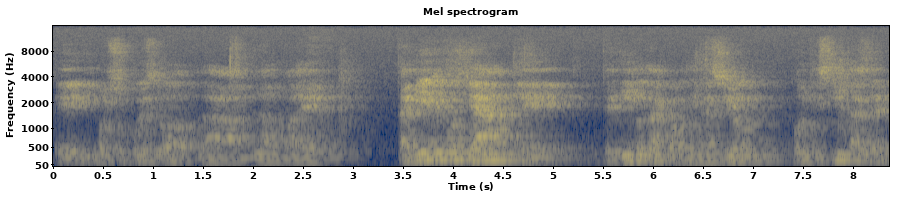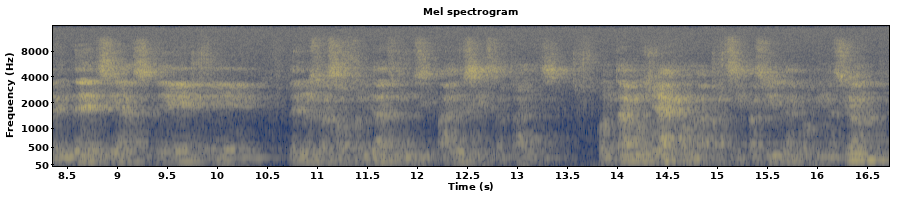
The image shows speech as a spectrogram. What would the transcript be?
eh, y por supuesto la, la UPAE. También hemos ya eh, tenido la coordinación con distintas dependencias de, de nuestras autoridades municipales y estatales. Contamos ya con la participación y la coordinación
